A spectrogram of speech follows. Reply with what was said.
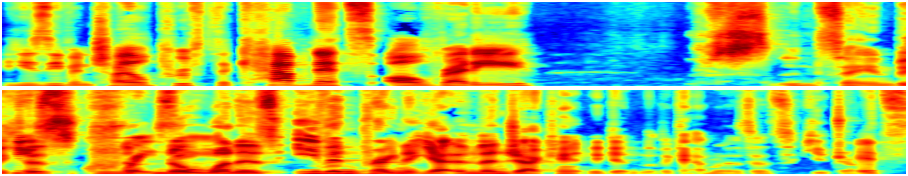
he's even childproofed the cabinets already. It's insane because no, no one is even pregnant yet, and then Jack can't get into the cabinets. That's a cute joke. It's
